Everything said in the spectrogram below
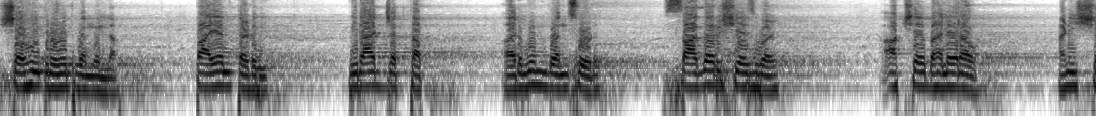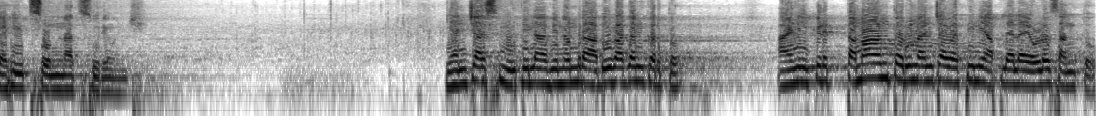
शहीद रोहित वेमुल्ला पायल तडवी विराज जगताप अरविंद बनसोड सागर शेजवळ अक्षय भालेराव आणि शहीद सोमनाथ सूर्यवंशी. यांच्या स्मृतीला विनम्र अभिवादन करतो आणि इकडे तमाम तरुणांच्या वतीने आपल्याला एवढं सांगतो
